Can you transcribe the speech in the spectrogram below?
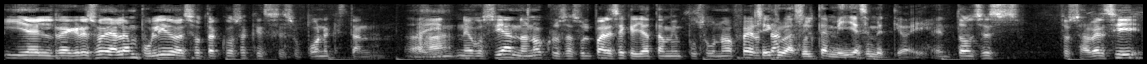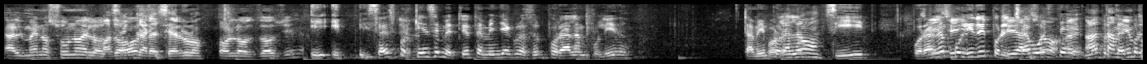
Y el regreso de Alan Pulido es otra cosa que se supone que están Ajá. ahí negociando, ¿no? Cruz Azul parece que ya también puso una oferta. Sí, Cruz Azul también ya se metió ahí. Entonces, pues a ver si al menos uno de los Nomás dos encarecerlo. o los dos llega. ¿Y, y, y sabes por quién se metió también ya Cruz Azul? Por Alan Pulido. También por, ¿Por él Alan. no? Sí, por Sí, Alan sí. Pulido y por el Sí, chavo eso. este. Ah, No, pero también por,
